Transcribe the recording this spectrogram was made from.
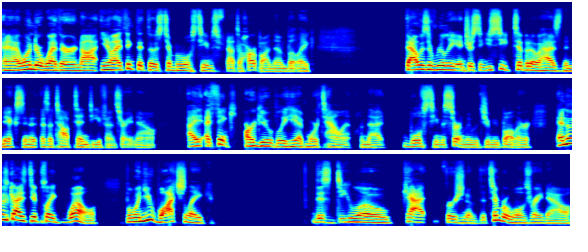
And I wonder whether or not, you know, I think that those Timberwolves teams, not to harp on them, but like that was a really interesting. You see, Thibodeau has the Knicks in, as a top 10 defense right now. I, I think arguably he had more talent on that Wolves team, certainly with Jimmy Butler. And those guys did play well. But when you watch like this D'Lo cat version of the Timberwolves right now,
